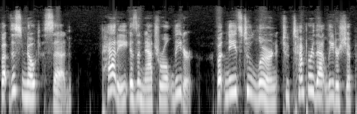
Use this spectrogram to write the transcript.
But this note said, Patty is a natural leader, but needs to learn to temper that leadership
